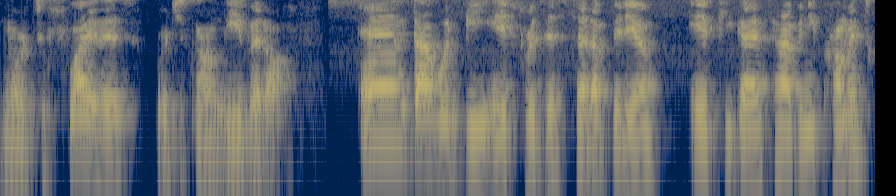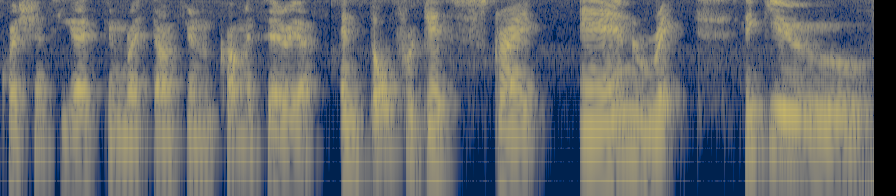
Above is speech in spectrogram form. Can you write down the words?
in order to fly this, we're just gonna leave it off. And that would be it for this setup video. If you guys have any comments, questions, you guys can write down here in the comments area. And don't forget to subscribe and rate. Thank you.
